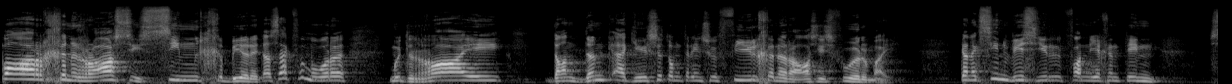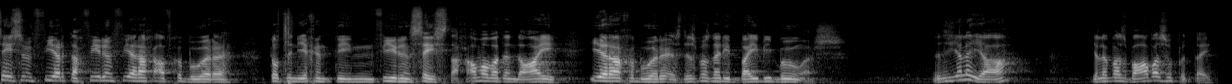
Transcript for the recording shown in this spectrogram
paar generasies sien gebeur het. As ek vanmôre moet raai, dan dink ek hier sit omtrent so 4 generasies voor my. Kan ek sien wie's hier van 1946, 44 afgebore tot in 1964. Almal wat in daai era gebore is, dis mos nou die baby boomers. Dis julle ja. Julle was babas op 'n tyd.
